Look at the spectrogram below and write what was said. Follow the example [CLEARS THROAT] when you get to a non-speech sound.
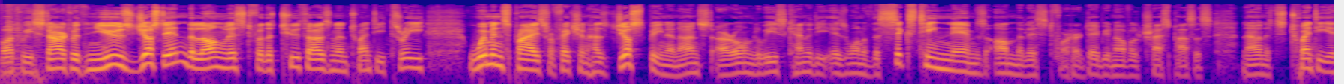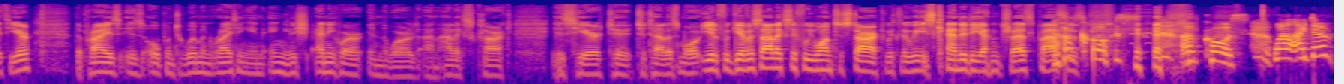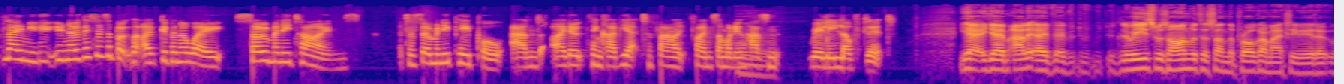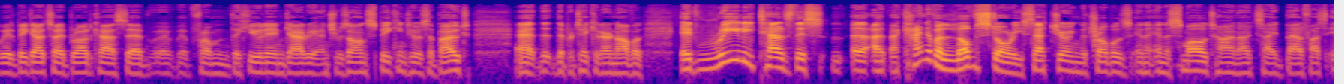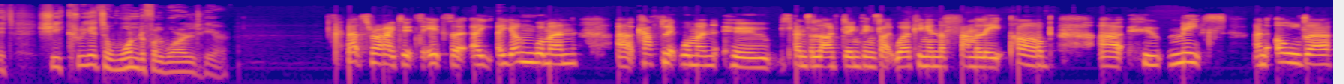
But we start with news just in. The long list for the 2023 Women's Prize for Fiction has just been announced. Our own Louise Kennedy is one of the 16 names on the list for her debut novel, Trespasses. Now in its 20th year, the prize is open to women writing in English anywhere in the world. And Alex Clark is here to, to tell us more. You'll forgive us, Alex, if we want to start with Louise [LAUGHS] Kennedy and Trespasses. Of course. [LAUGHS] of course. Well, I don't blame you. You know, this is a book that I've given away so many times times to so many people, and I don't think I've yet to find find someone who mm. hasn't really loved it. Yeah, yeah. Ali, I, I, Louise was on with us on the program. Actually, we had a, we had a big outside broadcast uh, from the Hugh Lane Gallery, and she was on speaking to us about uh, the, the, particular novel. It really tells this uh, a, a, kind of a love story set during the Troubles in a, in a small town outside Belfast. It's she creates a wonderful world here. That's right. It's it's a, a, young woman, a Catholic woman who spends her life doing things like working in the family pub, uh, who meets an older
